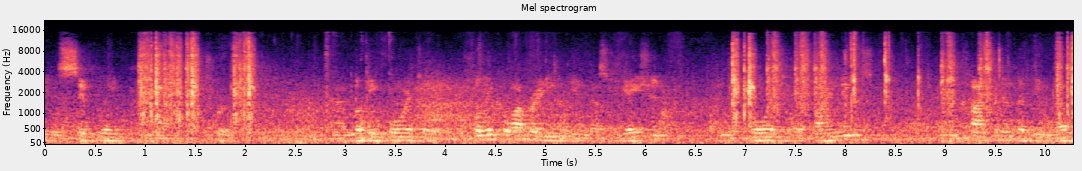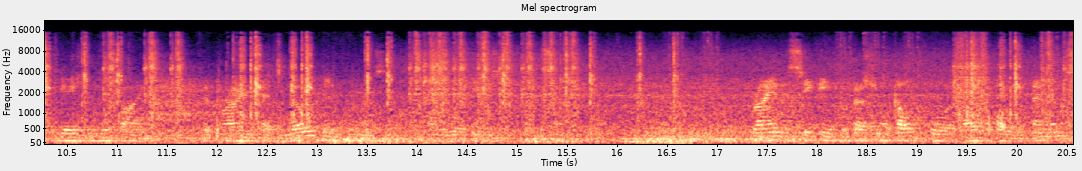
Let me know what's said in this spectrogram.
It is simply not true. And I'm looking forward to fully cooperating with the investigation and look forward to the findings. I'm confident that the investigation will find that Bryon had no influence on the workings of the Senate. Bryon is seeking professional help for alcohol dependence,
